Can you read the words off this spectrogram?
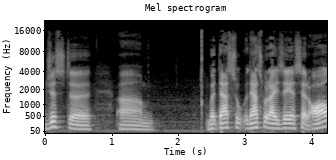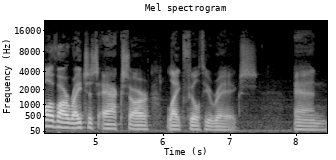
Just, uh, um, but that's, that's what Isaiah said. All of our righteous acts are like filthy rags. And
